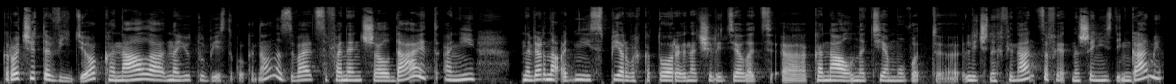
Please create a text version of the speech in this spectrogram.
Короче, это видео канала, на YouTube есть такой канал, называется Financial Diet. Они наверное, одни из первых, которые начали делать э, канал на тему вот э, личных финансов и отношений с деньгами.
